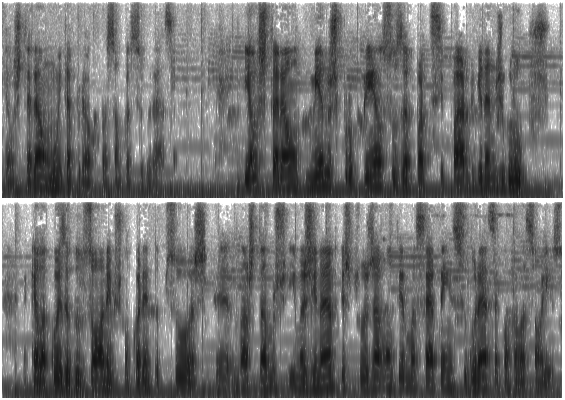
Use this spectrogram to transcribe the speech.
Eles terão muita preocupação com a segurança eles estarão menos propensos a participar de grandes grupos. Aquela coisa dos ônibus com 40 pessoas, eh, nós estamos imaginando que as pessoas já vão ter uma certa insegurança com relação a isso.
